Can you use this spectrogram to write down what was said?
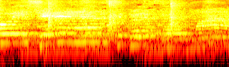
always share the secrets of mine.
